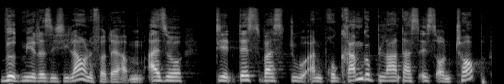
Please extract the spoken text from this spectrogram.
wird mir das nicht die Laune verderben. Also die, das, was du an Programm geplant hast, ist on top,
